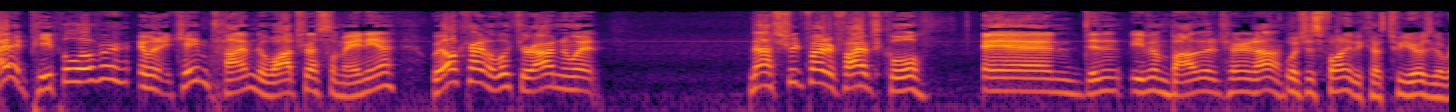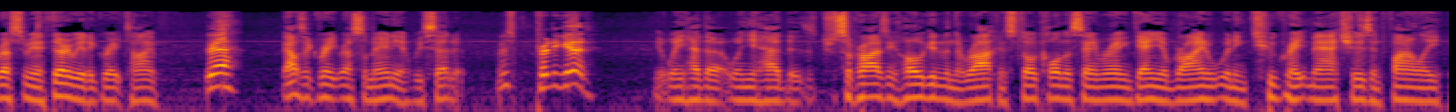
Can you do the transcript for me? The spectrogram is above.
I had people over, and when it came time to watch WrestleMania, we all kind of looked around and went, "Nah, Street Fighter V's cool," and didn't even bother to turn it on. Which is funny because two years ago, WrestleMania 30, we had a great time. Yeah, That was a great WrestleMania. We said it. it was pretty good. When you had the when you had the surprising Hogan and The Rock and Stone Cold in the same ring, Daniel Bryan winning two great matches, and finally,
